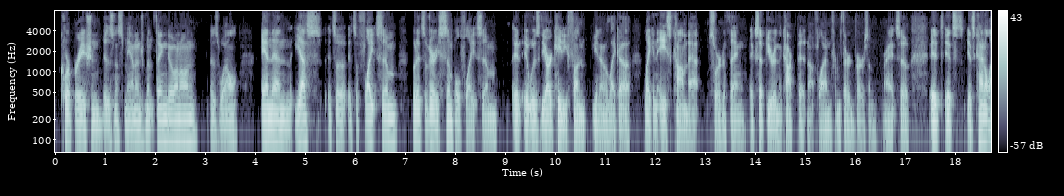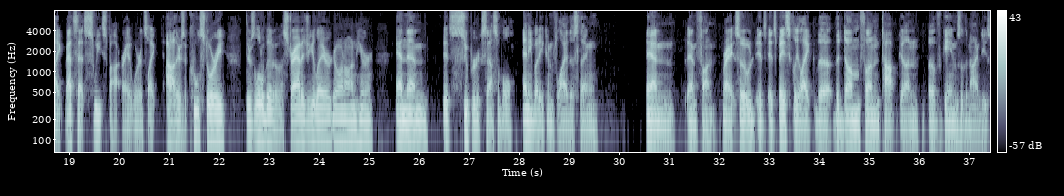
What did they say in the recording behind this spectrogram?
corporation business management thing going on as well. And then yes, it's a it's a flight sim, but it's a very simple flight sim. It it was the arcadey fun, you know, like a like an ace combat sort of thing, except you're in the cockpit, not flying from third person, right? So it it's it's kind of like that's that sweet spot, right? Where it's like, ah, there's a cool story, there's a little bit of a strategy layer going on here, and then it's super accessible. Anybody can fly this thing, and and fun, right? So it's it's basically like the the dumb fun Top Gun of games of the '90s.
